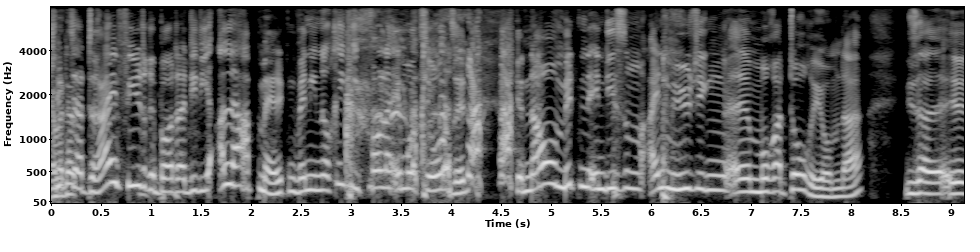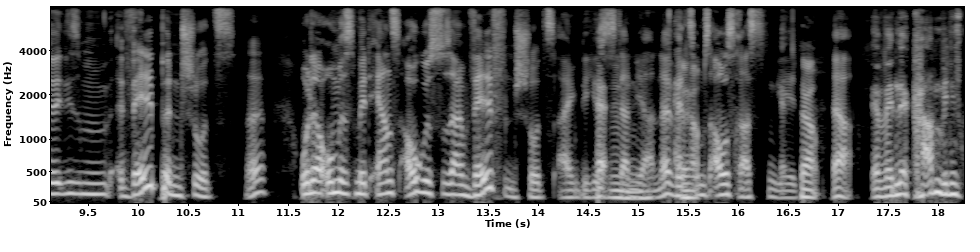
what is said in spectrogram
Ja, da da- drei Field Reporter, die die alle abmelken, wenn die noch richtig voller Emotionen sind. genau mitten in diesem einmütigen äh, Moratorium da. Dieser, äh, diesem Welpenschutz. Ne? Oder um es mit Ernst August zu sagen, Welfenschutz eigentlich ist es dann ja, ne? wenn es Ja. ums Ausrasten geht. Ja. ja. Wenn der kam, wenigstens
